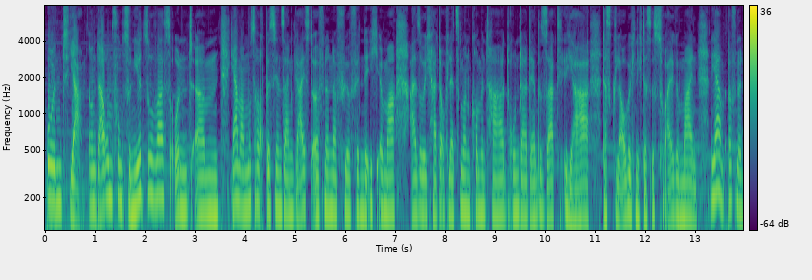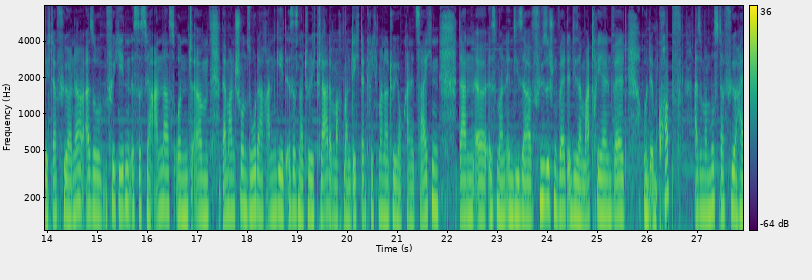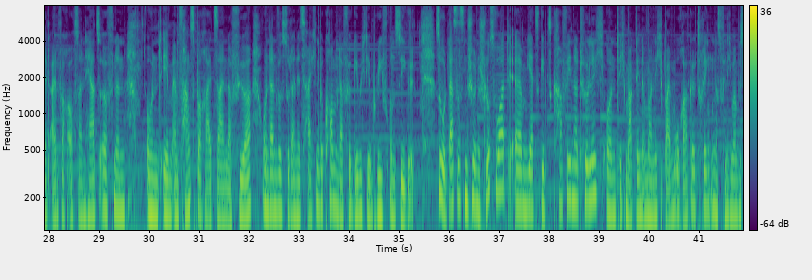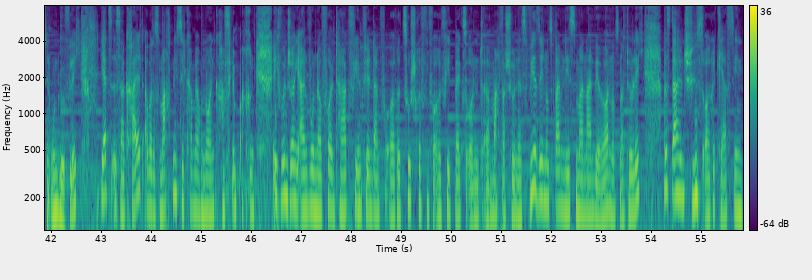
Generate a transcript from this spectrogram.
Und ja, und darum funktioniert sowas und ähm, ja, man muss auch ein bisschen seinen Geist öffnen dafür, finde ich immer. Also ich hatte auch letztes Mal einen Kommentar drunter, der besagt, ja, das glaube ich nicht, das ist zu allgemein. Ja, öffne dich dafür, ne? Also für jeden ist es ja anders und ähm, wenn man schon so daran geht, ist es natürlich klar, dann macht man dicht, dann kriegt man natürlich auch keine Zeichen, dann äh, ist man in dieser physischen Welt, in dieser materiellen Welt und im Kopf. Also man muss dafür halt einfach auch sein Herz öffnen und eben empfangsbereit sein dafür. Und dann wirst du deine Zeichen bekommen. Dafür gebe ich dir Brief und Siegel. So, das ist ein schönes Schlusswort. Ähm, jetzt gibt's Kaffee natürlich und ich mag den immer nicht beim Orakel trinken. Das finde ich immer ein bisschen unhöflich. Jetzt ist er kalt, aber das macht nichts. Ich kann mir auch einen neuen Kaffee machen. Ich wünsche euch einen wundervollen Tag. Vielen, vielen Dank für eure Zuschriften, für eure Feedbacks und äh, macht was Schönes. Wir sehen uns beim nächsten Mal. Nein, wir hören uns natürlich. Bis dahin, tschüss, eure Kerstin.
